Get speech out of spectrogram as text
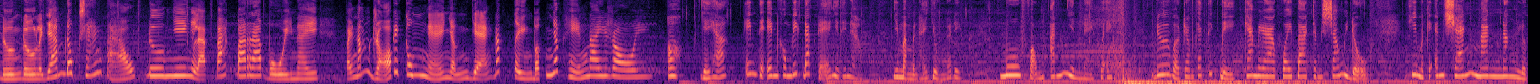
Đường đường là giám đốc sáng tạo. Đương nhiên là bác Bara Bùi này. Phải nắm rõ cái công nghệ nhận dạng đắt tiền bậc nhất hiện nay rồi. Ồ, oh, vậy hả? Em thì em không biết đắt rẻ như thế nào. Nhưng mà mình hãy dùng nó đi. Mô phỏng ánh nhìn này của em. Đưa vào trong các thiết bị camera quay 360 độ. Khi mà cái ánh sáng mang năng lực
